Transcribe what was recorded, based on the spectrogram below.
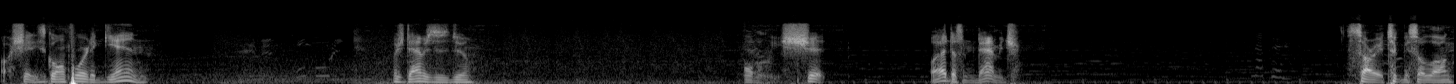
Oh shit, he's going for it again. Much damage does it do? Holy shit. Well, that does some damage. Sorry it took me so long.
